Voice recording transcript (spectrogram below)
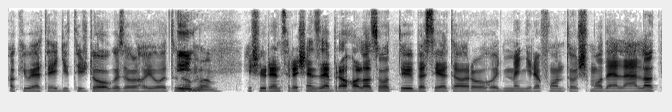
akivel te együtt is dolgozol, ha jól tudom. Így van. És ő rendszeresen zebra halazott, ő beszélt arról, hogy mennyire fontos modellállat.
